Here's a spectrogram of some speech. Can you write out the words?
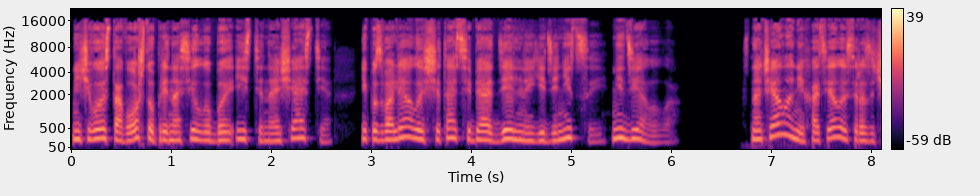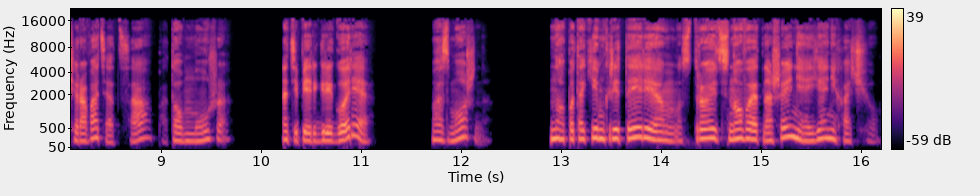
Ничего из того, что приносило бы истинное счастье и позволяло считать себя отдельной единицей, не делала. Сначала не хотелось разочаровать отца, потом мужа. А теперь Григория? Возможно. Но по таким критериям строить новые отношения я не хочу.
